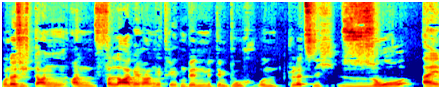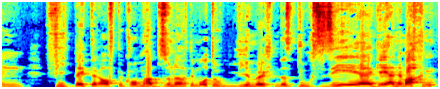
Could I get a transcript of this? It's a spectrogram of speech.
Und als ich dann an Verlage herangetreten bin mit dem Buch und plötzlich so ein Feedback darauf bekommen habe, so nach dem Motto, wir möchten das Buch sehr gerne machen,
